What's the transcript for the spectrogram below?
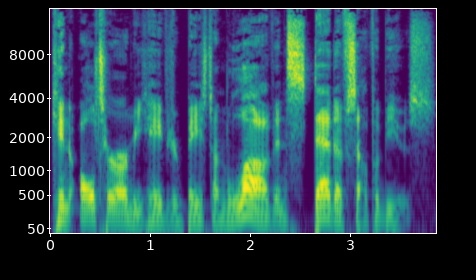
can alter our behavior based on love instead of self abuse.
